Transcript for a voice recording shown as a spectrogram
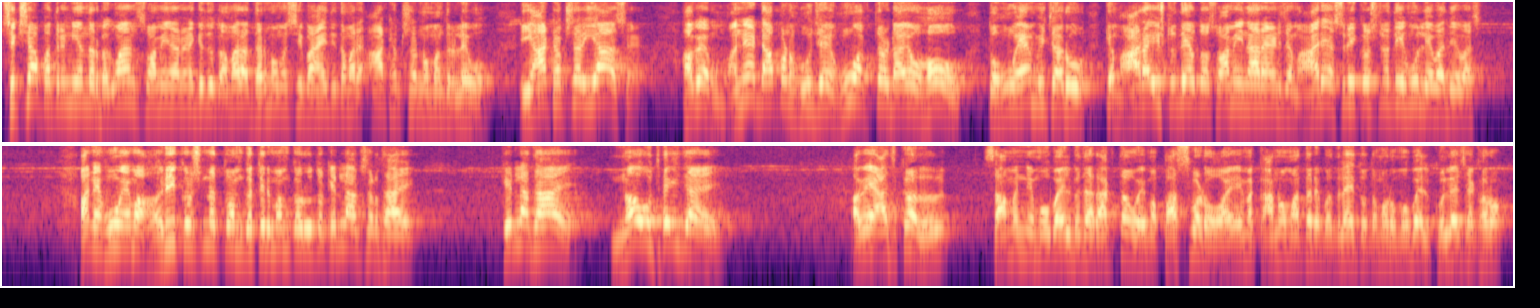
શિક્ષાપત્રની અંદર ભગવાન સ્વામિનારાયણે કીધું કે, અમારા ધર્મવંશી પાસેથી તમારે આઠ અક્ષરનો મંત્ર લેવો. એ આઠ અક્ષર યા છે. હવે મને ડાપણ હું જે, હું અખ્તર ડાયો હોઉં, તો હું એમ વિચારું કે મારા ઈષ્ટદેવ તો સ્વામિનારાયણ છે, મારે શ્રી કૃષ્ણથી હું લેવા દેવા છે? અને હું એમાં હરિકૃષ્ણત્વમ ગતિર્મમ કરું તો કેટલા અક્ષર થાય? કેટલા થાય? નવ થઈ જાય. હવે આજકાલ સામાન્ય મોબાઈલ બધા રાખતા હોય, એમાં પાસવર્ડ હોય, એમાં કાનો માતરે બદલાય તો તમારો મોબાઈલ ખુલે છે ખરો?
